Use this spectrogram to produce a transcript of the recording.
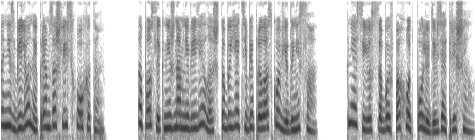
Они с Беленой прям зашлись хохотом. А после княжна мне велела, чтобы я тебе про Лосковью донесла. Князь ее с собой в поход по люди взять решил.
